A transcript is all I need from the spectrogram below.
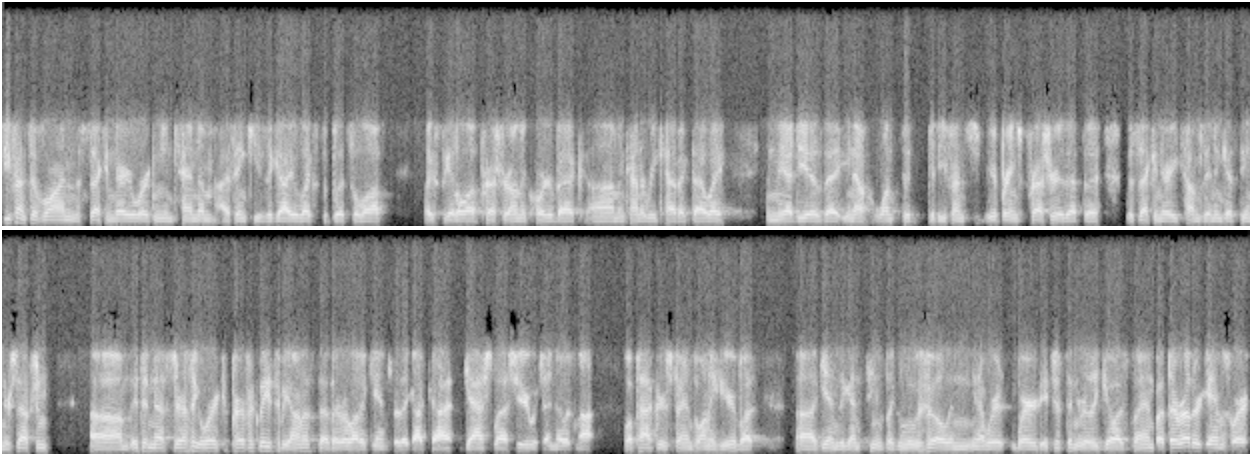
defensive line and the secondary working in tandem. I think he's a guy who likes to blitz a lot, likes to get a lot of pressure on the quarterback um, and kind of wreak havoc that way. And the idea is that you know once the, the defense it brings pressure, that the the secondary comes in and gets the interception. Um, it didn't necessarily work perfectly, to be honest. Uh, there were a lot of games where they got, got gashed last year, which I know is not what Packers fans want to hear. But uh, games against teams like Louisville, and you know where where it just didn't really go as planned. But there were other games where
